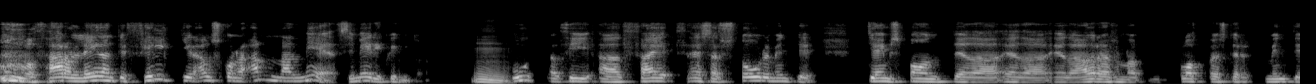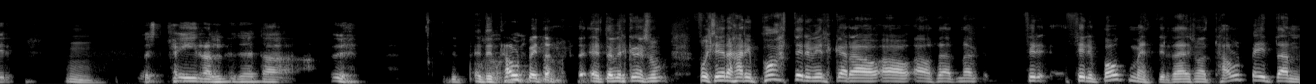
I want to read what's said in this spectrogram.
og þar á leiðandi fylgir alls konar annað með sem er í kvikmyndunum. Mm. út af því að þæ, þessar stóru myndir James Bond eða, eða, eða aðra svona blockbuster myndir Mm. veist, keira þetta upp Þetta er tálbeitan. Þetta virkar eins og fólk segir að Harry Potter virkar á, á, á þarna fyrir, fyrir bókmentir. Það er svona tálbeitan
